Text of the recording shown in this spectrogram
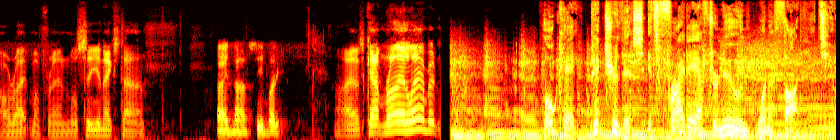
All right, my friend. We'll see you next time. All right, Don. See you, buddy. All right, it's Captain Ryan Lambert. Okay, picture this. It's Friday afternoon when a thought hits you.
